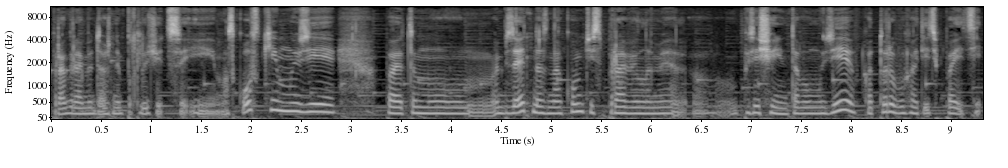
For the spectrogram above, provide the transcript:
программе должны подключиться и московские музеи, поэтому обязательно знакомьтесь с правилами э, посещения того музея, в который вы хотите пойти.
